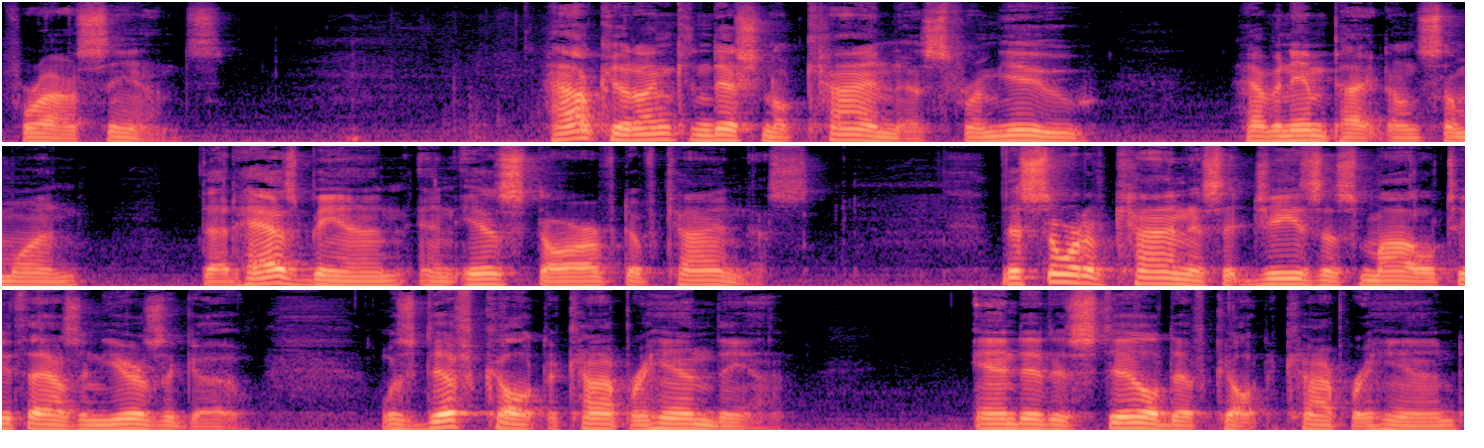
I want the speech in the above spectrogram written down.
for our sins. How could unconditional kindness from you have an impact on someone that has been and is starved of kindness? This sort of kindness that Jesus modeled 2,000 years ago was difficult to comprehend then, and it is still difficult to comprehend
